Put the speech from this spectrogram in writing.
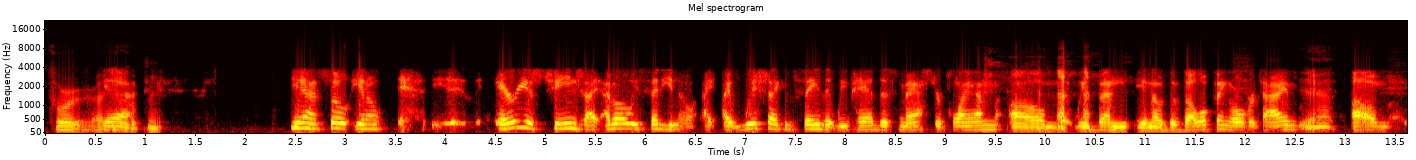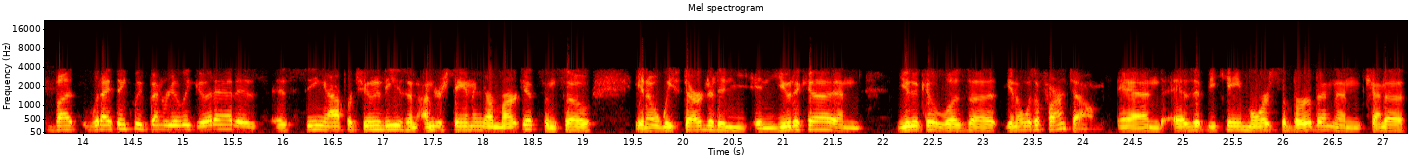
for uh, yeah. equipment? Yeah. So you know, areas changed. I, I've always said, you know, I, I wish I could say that we've had this master plan um, that we've been, you know, developing over time. Yeah. Um, but what I think we've been really good at is is seeing opportunities and understanding our markets. And so, you know, we started in in Utica, and Utica was a you know was a farm town. And as it became more suburban and kind of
